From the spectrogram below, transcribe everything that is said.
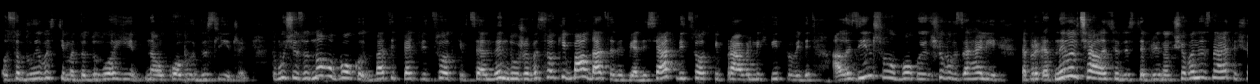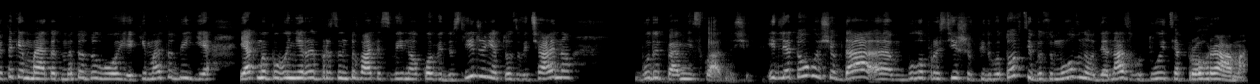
особливості методології наукових досліджень. Тому що з одного боку 25% це не дуже високий бал, да, це не 50% правильних відповідей. Але з іншого боку, якщо ви взагалі, наприклад, не вивчали цю дисципліну, якщо ви не знаєте, що таке метод, методологія, які методи є, як ми повинні репрезентувати свої наукові дослідження, то звичайно. Будуть певні складнощі, і для того, щоб да е, було простіше в підготовці, безумовно для нас готується програма.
